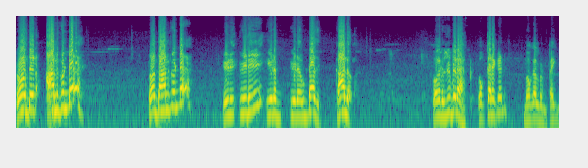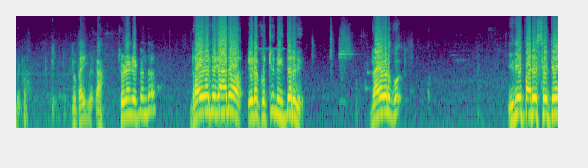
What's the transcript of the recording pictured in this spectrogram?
రోంత అనుకుంటే రోంత అనుకుంటే వీడి వీడి ఈడ ఈడ ఉంటుంది. కాలు. ఒకరు చూపిరా. ఒక్క రెకండ్ మొగలు రెండు. పైకి పెట్టు. నువ్వు పైకి పెట్టు. చూడండి ఎట్టుందో డ్రైవర్ది కాదు. ఈడ కూర్చుని ఇద్దరివి. డ్రైవర్ ఇది పరిస్థితి.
